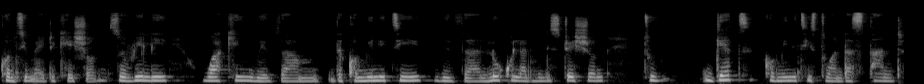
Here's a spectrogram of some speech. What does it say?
consumer education. So really working with um, the community, with uh, local administration to get communities to understand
